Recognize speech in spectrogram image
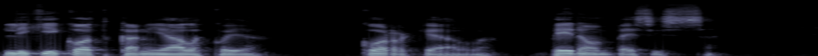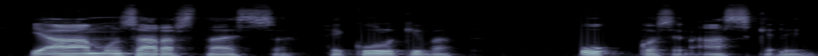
liki kotkan jalkoja, korkealla, pedonpesissä. Ja aamun sarastaessa he kulkivat ukkosen askelin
